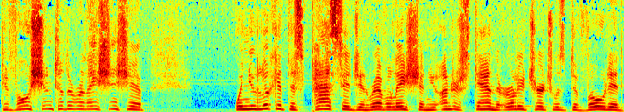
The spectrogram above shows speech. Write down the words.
Devotion to the relationship. When you look at this passage in Revelation, you understand the early church was devoted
